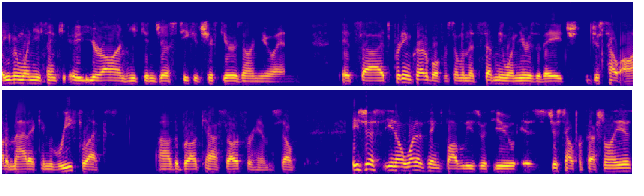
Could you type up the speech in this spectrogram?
even when you think you're on, he can just he can shift gears on you, and it's uh, it's pretty incredible for someone that's 71 years of age, just how automatic and reflex uh, the broadcasts are for him. So he's just you know one of the things Bob leaves with you is just how professional he is.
